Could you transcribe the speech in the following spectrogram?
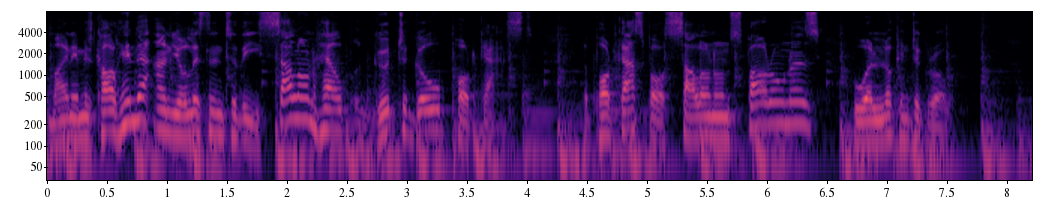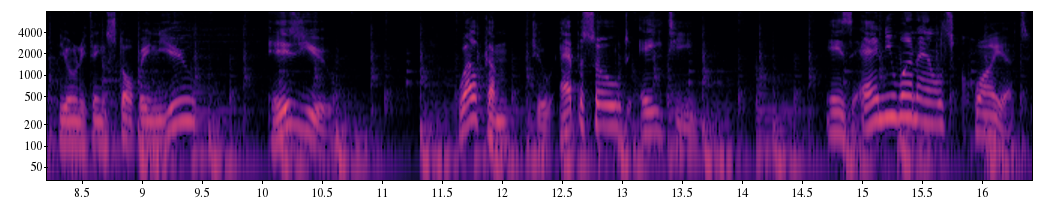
My name is Carl Hinder, and you're listening to the Salon Help Good to Go podcast, the podcast for salon and spa owners who are looking to grow. The only thing stopping you is you. Welcome to episode 18. Is anyone else quiet?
